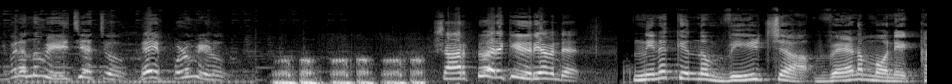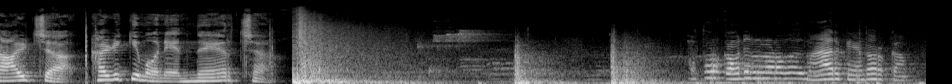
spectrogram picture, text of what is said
ഇവനൊന്നും വീഴ്ച വെച്ചോ. ഏ ഇപ്പോഴും വീണു. ഷർട്ട് വരെ കീറിയവന്റെ നിനക്കെന്നും വീഴ്ച വേണം മോനെ കാഴ്ച കഴിക്കുമോനെ നേർച്ച. മാർക്ക് ഞാൻ തുറക്കാം.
